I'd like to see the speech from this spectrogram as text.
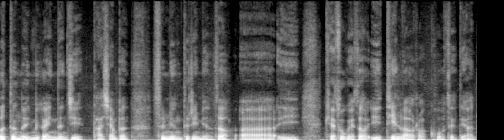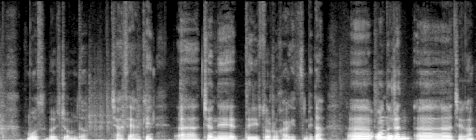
어떤 의미가 있는지 다시 한번 설명드리면서 아, 이 계속해서 이 틸라우라 콧에 대한 모습을 좀 더 자세하게 아, 전해드리도록 하겠습니다. 아, 오늘은 아, 제가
